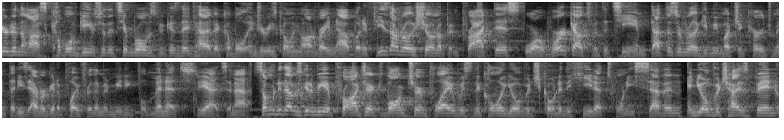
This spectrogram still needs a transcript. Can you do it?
appeared in the last couple of games for the Timberwolves because they've had a couple injuries going on right now. But if he's not really showing up in practice or workouts with the team, that doesn't really give me much encouragement that he's ever going to play for them in meaningful minutes. So yeah, it's an F. Somebody that was going to be a project long-term play was Nikola Jovic going to the Heat at 27. And Jovic has been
